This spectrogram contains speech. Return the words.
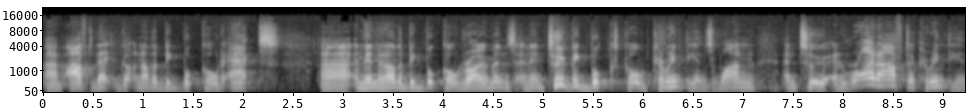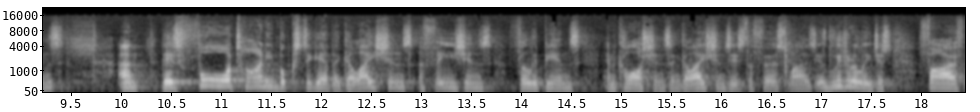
Um, after that, you've got another big book called Acts, uh, and then another big book called Romans, and then two big books called Corinthians 1 and 2. And right after Corinthians, um, there's four tiny books together Galatians, Ephesians, Philippians, and Colossians. And Galatians is the first one. It's literally just five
